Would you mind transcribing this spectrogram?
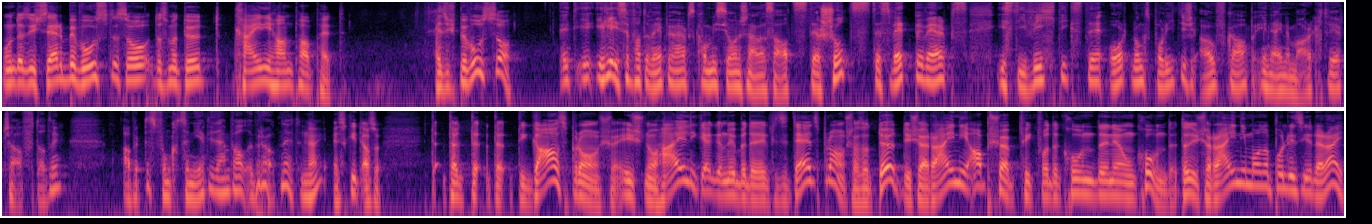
Und es ist sehr bewusst so, dass man dort keine Handhab hat. Es ist bewusst so. Ich, ich lese von der Wettbewerbskommission schnell einen Satz. Der Schutz des Wettbewerbs ist die wichtigste ordnungspolitische Aufgabe in einer Marktwirtschaft, oder? Aber das funktioniert in diesem Fall überhaupt nicht. Nein, es gibt also die Gasbranche ist noch heilig gegenüber der Elektrizitätsbranche. Also dort ist eine reine Abschöpfung von der Kundinnen und Kunden. Das ist reine Monopolisiererei.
